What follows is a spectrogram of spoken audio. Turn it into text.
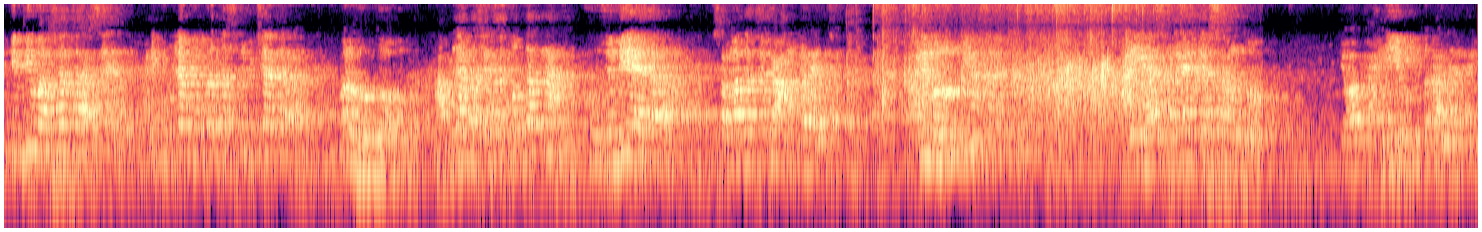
किती वर्षाचा असेल आणि कुठल्या मोकळत असं विचार करा पण होतो. आपल्या भाषेचं बोलतात ना उजवी आहे जरा समाजाचं काम करायचं. आणि म्हणून मी आणि ह्या सगळ्यांच्या सांगतो जेव्हा काहीही उत्तर आलं नाही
